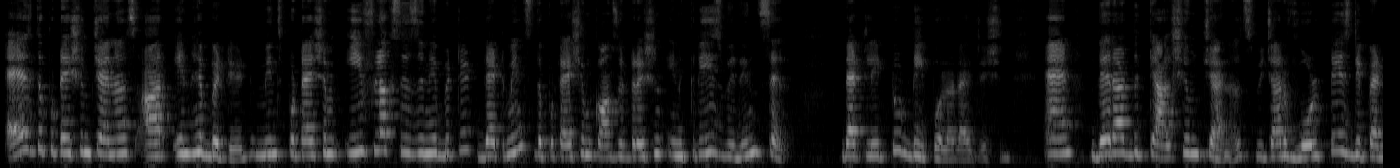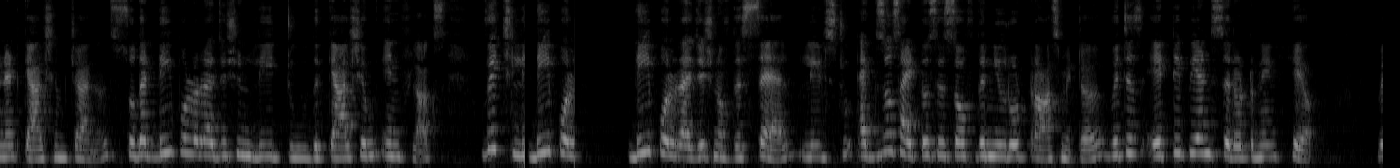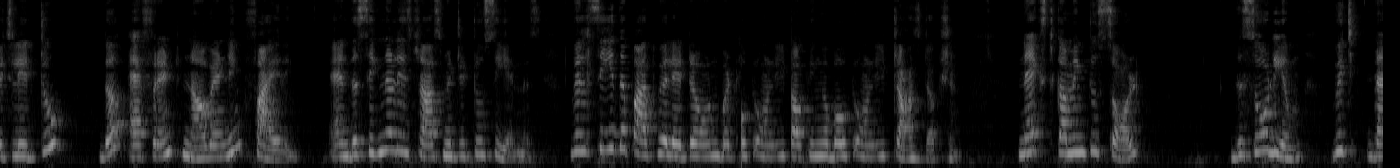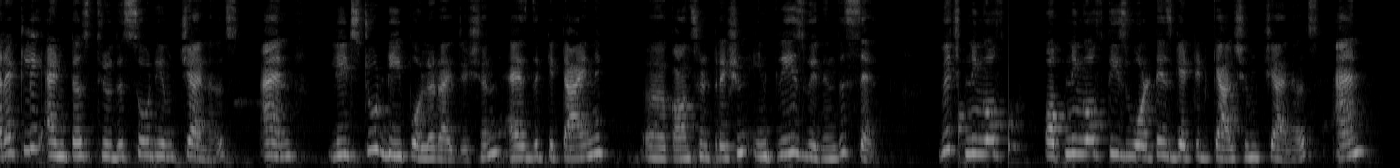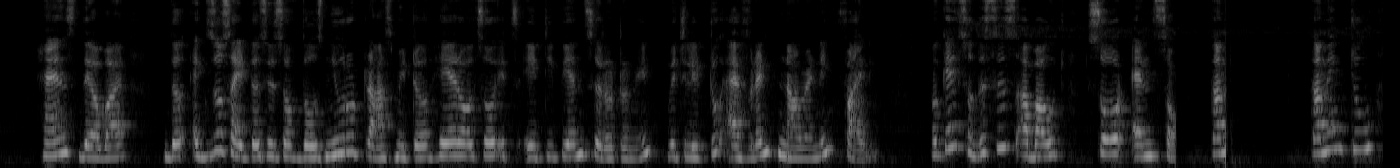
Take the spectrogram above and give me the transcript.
As the potassium channels are inhibited means potassium efflux is inhibited that means the potassium concentration increase within cell. That lead to depolarization and there are the calcium channels which are voltage dependent calcium channels so that depolarization lead to the calcium influx which depol depolarization of the cell leads to exocytosis of the neurotransmitter which is ATP and serotonin here which lead to the afferent nerve ending firing and the signal is transmitted to CNS. We'll see the pathway later on but only talking about only transduction. Next coming to salt the sodium which directly enters through the sodium channels and leads to depolarization as the cationic uh, concentration increase within the cell which opening of opening of these voltage gated calcium channels and hence thereby the exocytosis of those neurotransmitter here also it's ATP and serotonin which lead to afferent nerve ending firing. Okay so this is about sore and salt coming coming to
